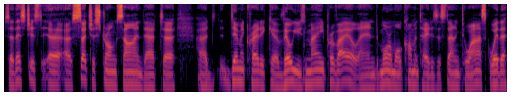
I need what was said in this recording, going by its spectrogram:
So that's just uh, such a strong sign that uh, democratic values may prevail, and more and more commentators are starting to ask whether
